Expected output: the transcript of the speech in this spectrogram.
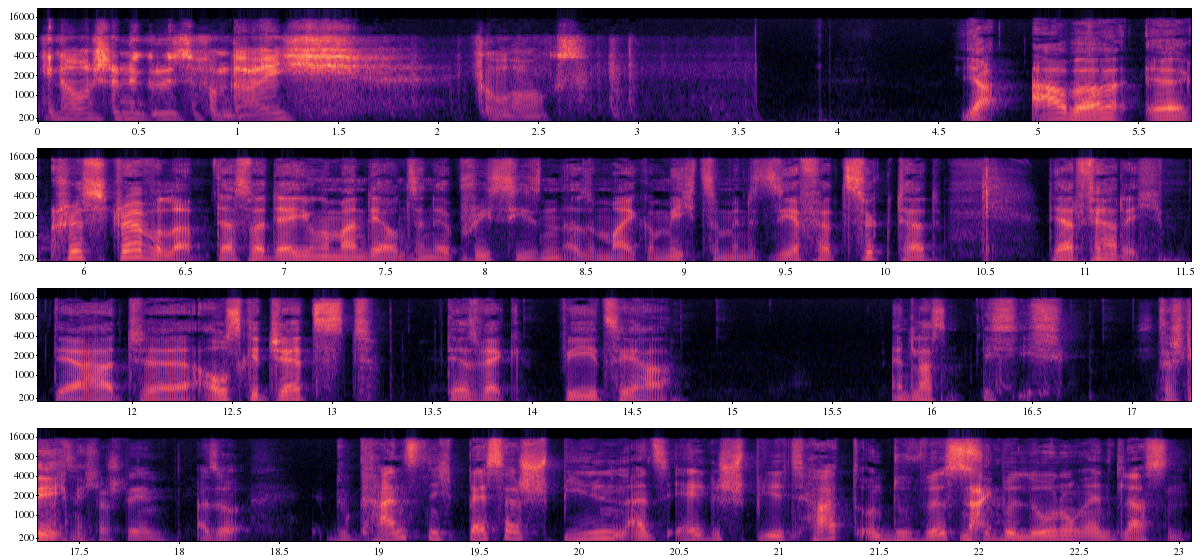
Genau, schöne Grüße vom Deich. Go Hawks. Ja, aber äh, Chris Traveler, das war der junge Mann, der uns in der Preseason, also Mike und mich zumindest, sehr verzückt hat. Der hat fertig. Der hat äh, ausgejetzt. Der ist weg. WECH. Entlassen. Ich, ich Verstehe ich nicht nicht. verstehen. Also, du kannst nicht besser spielen, als er gespielt hat und du wirst Nein. zur Belohnung entlassen.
